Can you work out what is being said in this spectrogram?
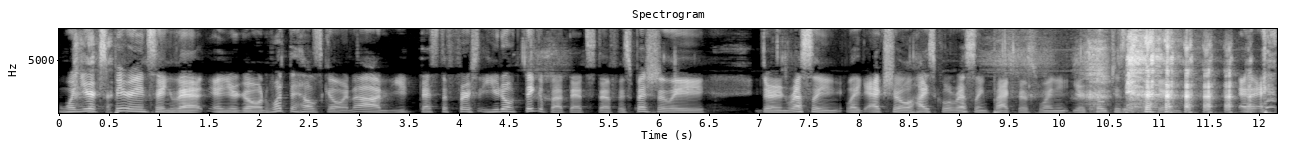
when you're experiencing that and you're going, "What the hell's going on?" You that's the first you don't think about that stuff, especially during wrestling, like actual high school wrestling practice when your coach looking. And-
